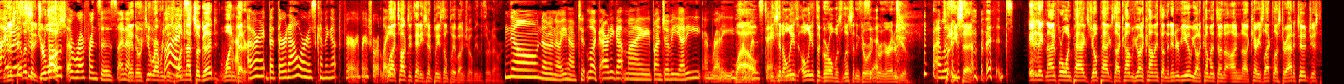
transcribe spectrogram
I Listen, missed listen, it's your both loss. references. I know. Yeah, there were two references. But- one not so good, one better. All right, but third hour is coming up very, very shortly. well, I talked to Ted. He said, "Please don't play Bon Jovi in the third hour." no, no, no, no. You have to look. I already got my Bon Jovi Yeti. I'm ready Wow. for Wednesday. He said only if, only if the girl was listening to her, during her interview. I what listened he to said. some of it. 888-941-PAGS, joepags.com. If you want to comment on that interview, you want to comment on, on uh, Carrie's lackluster attitude, just E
